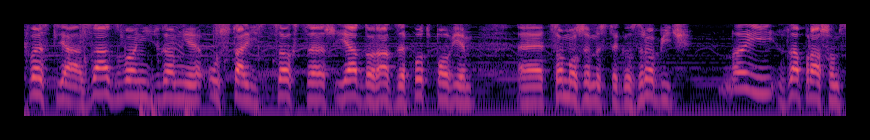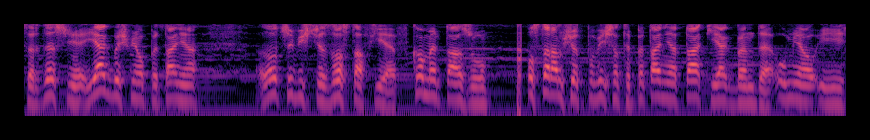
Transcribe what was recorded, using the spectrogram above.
kwestia zadzwonić do mnie, ustalić co chcesz, ja doradzę, podpowiem e, co możemy z tego zrobić. No i zapraszam serdecznie. Jakbyś miał pytania, Oczywiście zostaw je w komentarzu. Postaram się odpowiedzieć na te pytania tak, jak będę umiał i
